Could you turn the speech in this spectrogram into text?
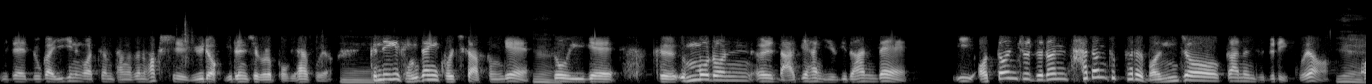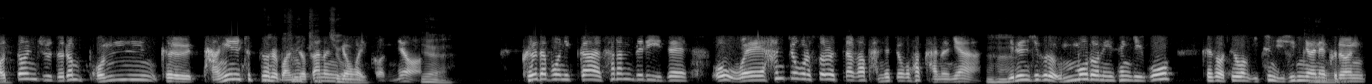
이제 누가 이기는 것 같으면 당선 확실 유력 이런 식으로 보게 하고요. 어. 근데 이게 굉장히 골치가 아픈 게 예. 또 이게 그 음모론을 나게 한 이유기도 한데 이 어떤 주들은 사전 투표를 먼저 까는 주들이 있고요. 예. 어떤 주들은 본 그 당일 투표를 어, 먼저 까는 그렇겠죠. 경우가 있거든요. 예. 그러다 보니까 사람들이 이제 어, 왜 한쪽으로 쏠렸다가 반대쪽으로 확 가느냐 아하. 이런 식으로 음모론이 생기고 그래서 어떻게 보면 2020년에 어, 그런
